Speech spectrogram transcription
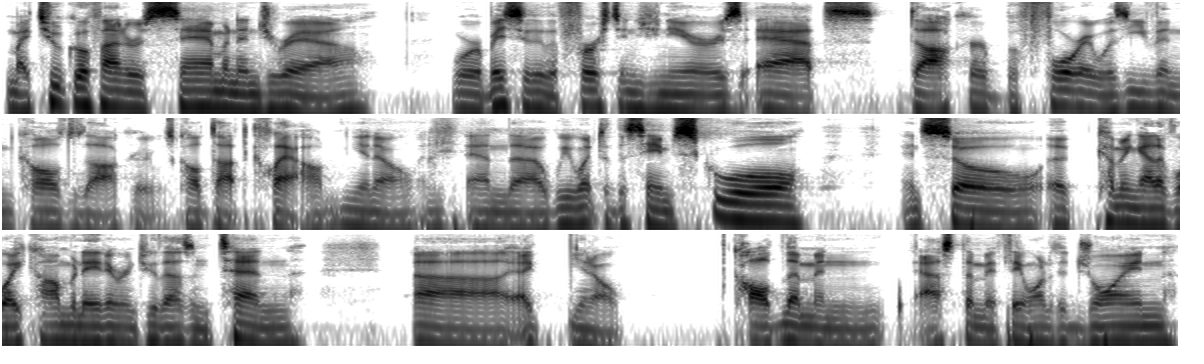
my two co-founders, Sam and Andrea, were basically the first engineers at Docker before it was even called Docker. It was called Dot .cloud, you know, and, and uh, we went to the same school. And so uh, coming out of Y Combinator in 2010, uh, I, you know, called them and asked them if they wanted to join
